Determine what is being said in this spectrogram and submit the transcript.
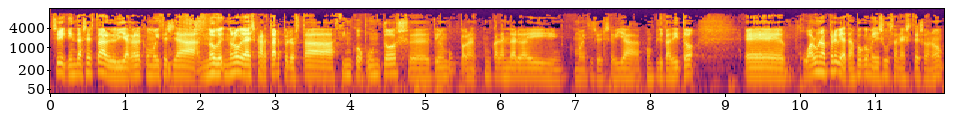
Sí, quinta sexta, el Villarreal, como dices, ya no, no lo voy a descartar, pero está a cinco puntos. eh, tiene un, calendario ahí, como decís, el Sevilla complicadito. Eh, jugar una previa tampoco me disgusta en exceso, ¿no?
